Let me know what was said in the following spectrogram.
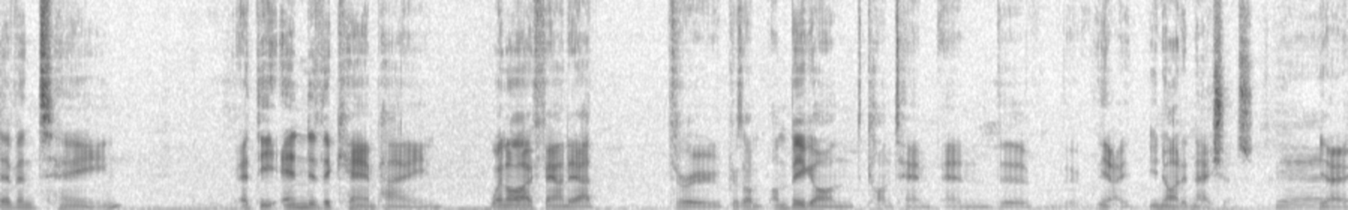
2017, at the end of the campaign, when I found out through because I'm, I'm big on content and the, the you know United Nations. Yeah. you know,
